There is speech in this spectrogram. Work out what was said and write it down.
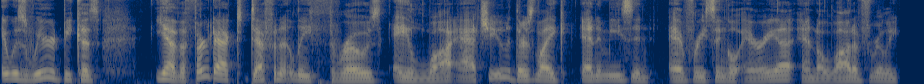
It was weird because yeah, the third act definitely throws a lot at you. There's like enemies in every single area and a lot of really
